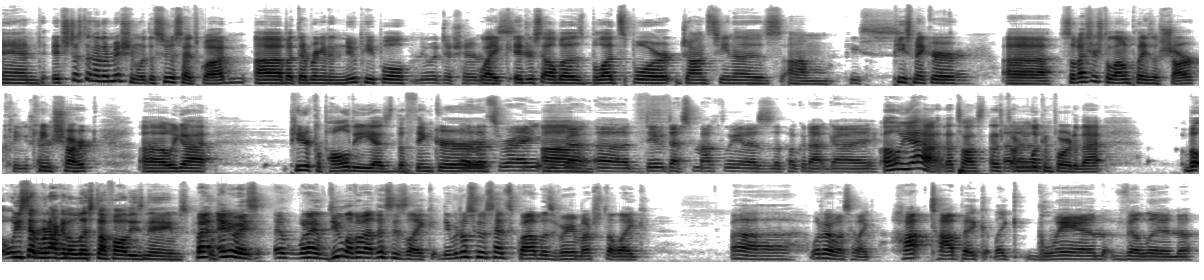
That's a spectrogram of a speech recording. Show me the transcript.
And it's just another mission with the Suicide Squad, uh, but they're bringing in new people New additions like Idris Elba's Bloodsport, John Cena's um, Peace Peacemaker. Uh, Sylvester Stallone plays a shark, King King Shark. Uh, we got Peter Capaldi as the Thinker. Oh, that's right. We've Um, got uh, David Dastmalchian as the polka dot guy. Oh yeah, that's awesome. That's, I'm Uh, looking forward to that. But we said we're not going to list off all these names. But anyways, uh, what I do love about this is like the original Suicide Squad was very much the like, uh, what do I want to say? Like hot topic, like glam villain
